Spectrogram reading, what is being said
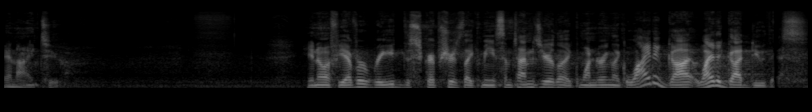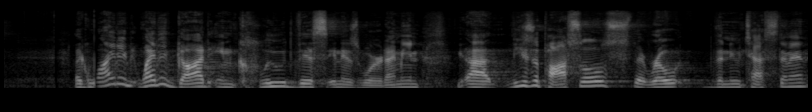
and I too. You know, if you ever read the scriptures like me, sometimes you're like wondering like why did God why did God do this? Like why did why did God include this in his word? I mean, uh, these apostles that wrote the New Testament,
